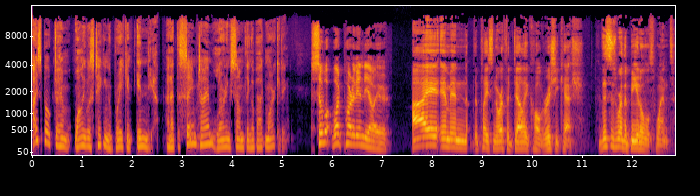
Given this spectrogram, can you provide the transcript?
I spoke to him while he was taking a break in India and at the same time learning something about marketing. So, what, what part of India are you? I am in the place north of Delhi called Rishikesh. This is where the Beatles went.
